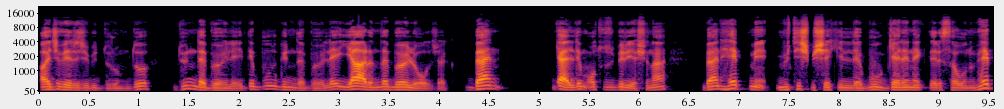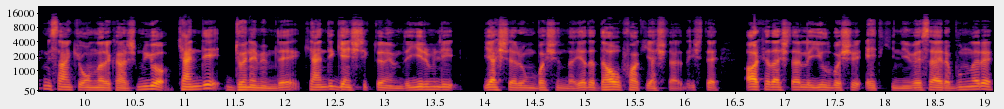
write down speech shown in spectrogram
acı verici bir durumdu. Dün de böyleydi, bugün de böyle, yarın da böyle olacak. Ben geldim 31 yaşına. Ben hep mi müthiş bir şekilde bu gelenekleri savundum? Hep mi sanki onlara karşıyım? Yok. Kendi dönemimde, kendi gençlik dönemimde 20'li yaşlarımın başında ya da daha ufak yaşlarda işte arkadaşlarla yılbaşı etkinliği vesaire bunları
